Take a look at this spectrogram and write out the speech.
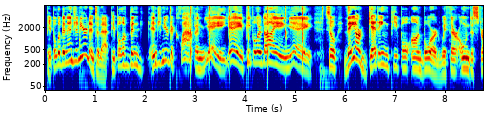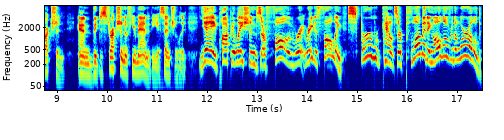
people have been engineered into that. People have been engineered to clap and yay, yay, people are dying, yay. So they are getting people on board with their own destruction and the destruction of humanity, essentially. Yay, populations are fall, rate is falling, sperm counts are plummeting all over the world.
